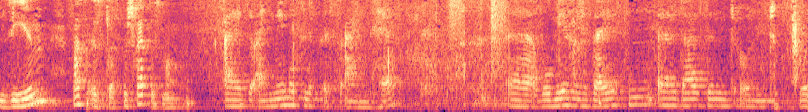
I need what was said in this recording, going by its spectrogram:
sehen. Was ist das? Beschreib das mal. Also ein Memo-Flip ist ein Heft, äh, wo mehrere Seiten äh, da sind und wo,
